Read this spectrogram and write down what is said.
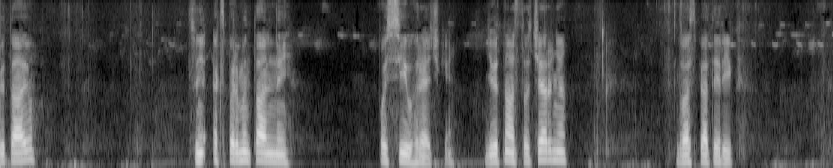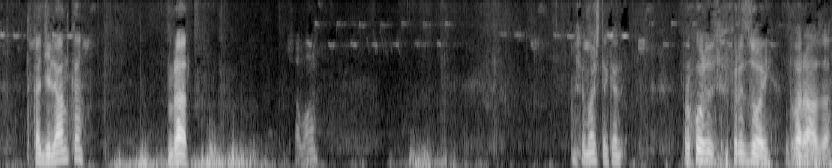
вітаю. Сьогодні експериментальний посів гречки. 19 червня 25 рік. Така ділянка. Брат, Шалом. ось бачите, яка проходжу фрезой два рази.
